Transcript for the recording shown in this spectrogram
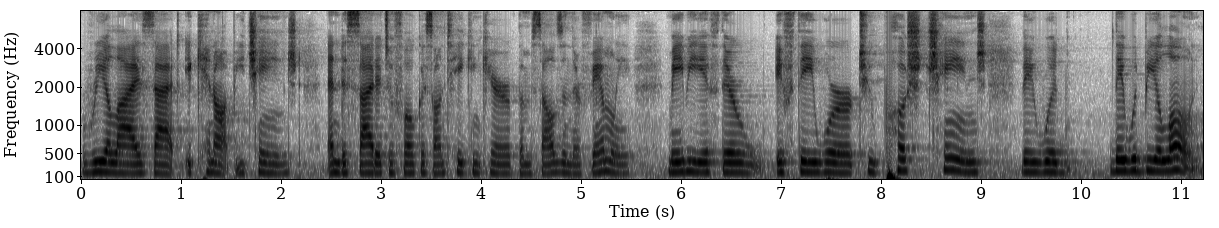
realize that it cannot be changed and decided to focus on taking care of themselves and their family. Maybe if they if they were to push change, they would they would be alone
